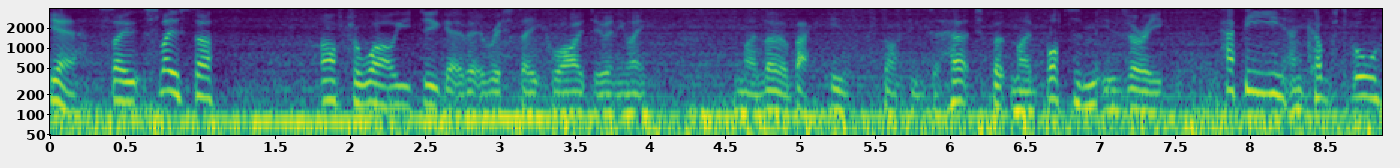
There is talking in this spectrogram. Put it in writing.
Yeah, so slow stuff, after a while you do get a bit of wrist ache, well I do anyway. My lower back is starting to hurt, but my bottom is very happy and comfortable.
